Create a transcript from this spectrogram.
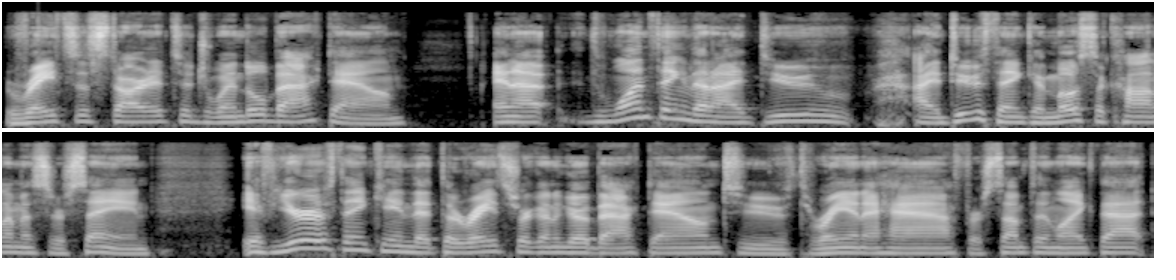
Rates have started to dwindle back down. And I, the one thing that I do, I do think, and most economists are saying, if you're thinking that the rates are going to go back down to three and a half or something like that,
